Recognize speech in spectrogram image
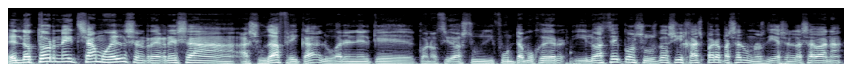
El doctor Nate Samuels regresa a Sudáfrica, lugar en el que conoció a su difunta mujer, y lo hace con sus dos hijas para pasar unos días en la sabana,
